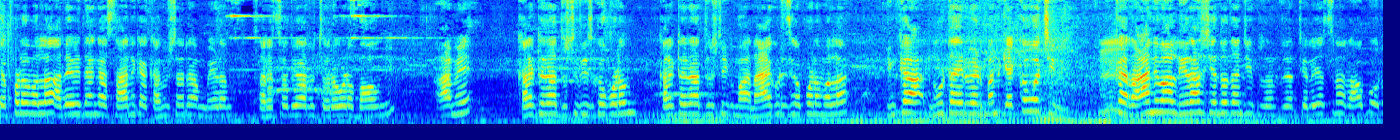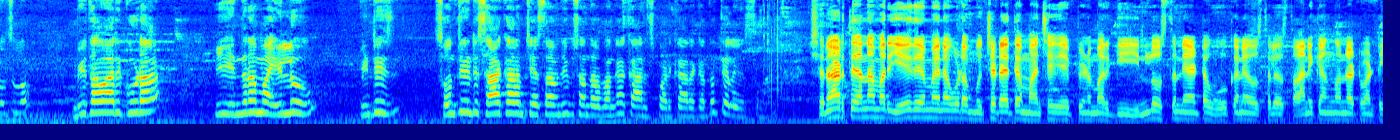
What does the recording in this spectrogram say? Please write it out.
చెప్పడం వల్ల అదేవిధంగా స్థానిక కమిషనర్ మేడం సరస్వతి గారు చొరవ కూడా బాగుంది. ఆమె కలెక్టర్ గారి దృష్టికి తీసుకుపోవడం కలెక్టర్ గారి దృష్టికి మా నాయకుడు తీసుకుపోవడం వల్ల ఇంకా నూట ఇరవై ఏడు మందికి ఎక్కువ వచ్చింది. ఇంకా రాని వాళ్ళు నిరాశ చెందొద్దని చెప్పి తెలియజేస్తున్నారు రాబో రోజుల్లో మిగతా వారికి కూడా ఈ ఇందిరమ్మ ఇల్లు ఇంటి సొంత ఇంటి సహకారం చేస్తామని చెప్పి సందర్భంగా కాంగ్రెస్ పార్టీ కార్యకర్త తెలియజేస్తున్నారు. శనార్థి అన్న మరి ఏదేమైనా కూడా ముచ్చటైతే మంచిగా చెప్పిండు. మరి ఈ ఇండ్లు వస్తున్నాయంటే ఊకనే వస్తలేవు. స్థానికంగా ఉన్నటువంటి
